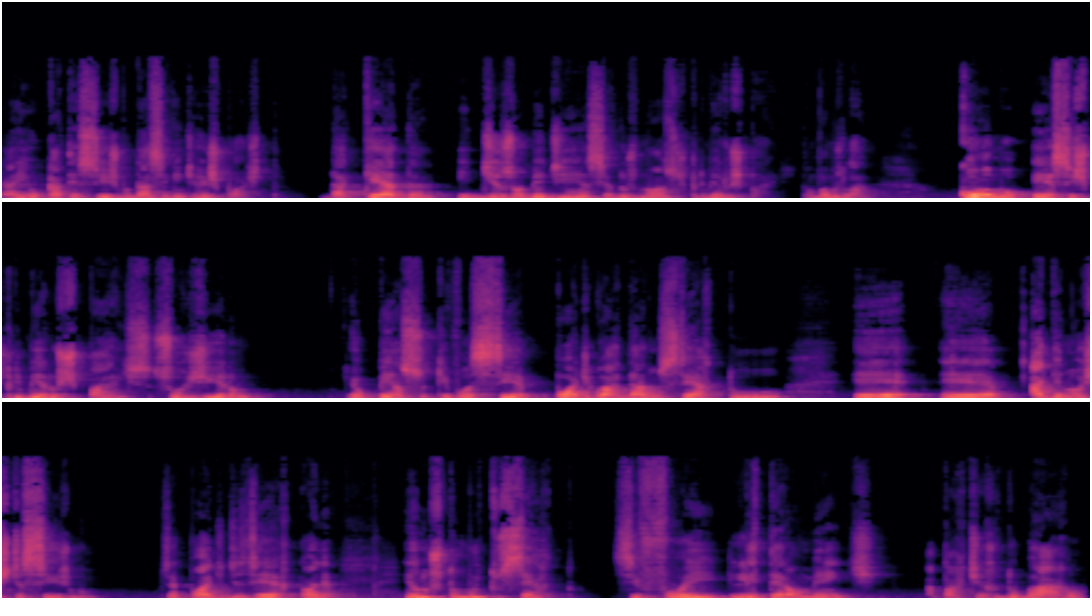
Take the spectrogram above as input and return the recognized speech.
E aí o catecismo dá a seguinte resposta: da queda e desobediência dos nossos primeiros pais. Então vamos lá como esses primeiros pais surgiram, eu penso que você pode guardar um certo é, é, agnosticismo. Você pode dizer: olha, eu não estou muito certo se foi literalmente a partir do barro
